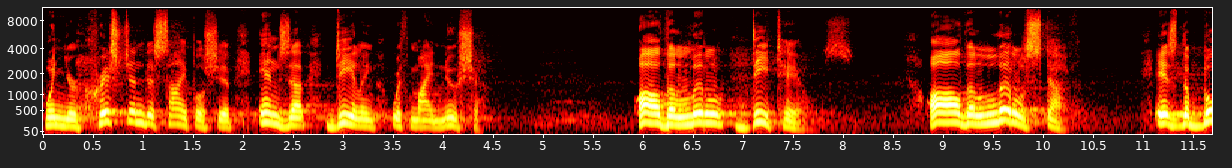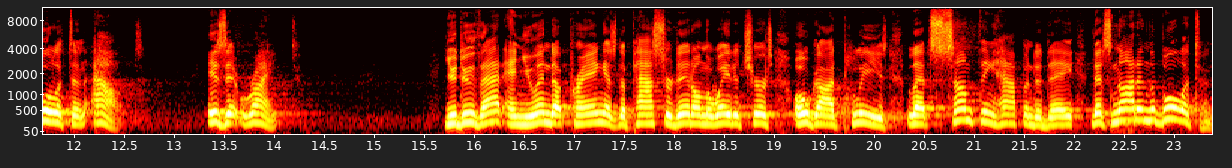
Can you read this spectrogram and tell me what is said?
when your Christian discipleship ends up dealing with minutia. All the little details, all the little stuff. Is the bulletin out? Is it right? You do that and you end up praying as the pastor did on the way to church Oh God, please let something happen today that's not in the bulletin.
